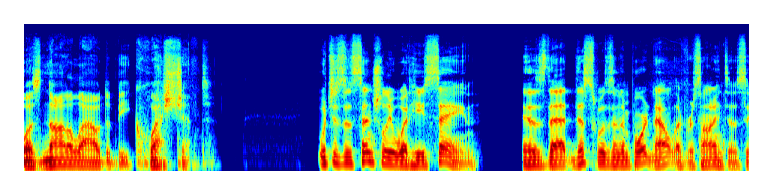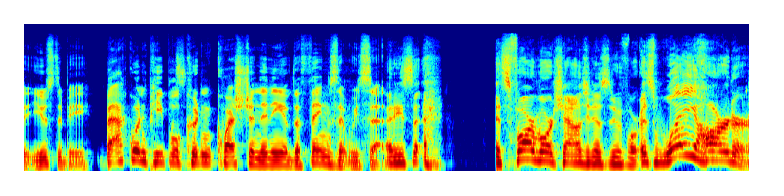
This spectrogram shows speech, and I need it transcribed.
was not allowed to be questioned. which is essentially what he's saying is that this was an important outlet for scientists it used to be back when people couldn't question any of the things that we said And he said, it's far more challenging as new form. It's way harder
